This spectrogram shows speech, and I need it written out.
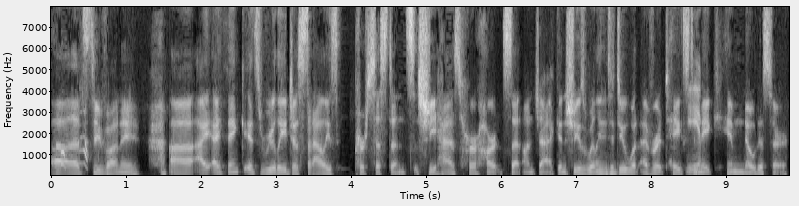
uh, that's too funny. Uh, I, I think it's really just Sally's persistence. She has her heart set on Jack, and she's willing to do whatever it takes yep. to make him notice her.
